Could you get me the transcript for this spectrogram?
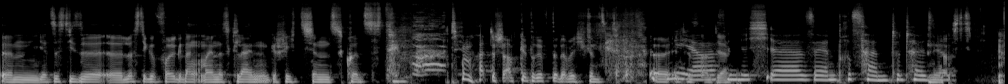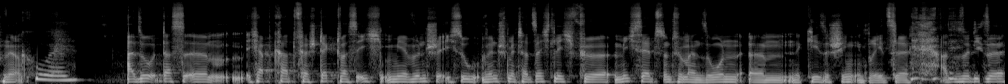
Ähm, jetzt ist diese äh, lustige Folge dank meines kleinen Geschichtchens kurz thema thematisch abgedriftet, aber ich finde es äh, interessant. Ja, finde ich äh, sehr interessant, total süß. Ja. Ja. Cool. Also das, ähm, ich habe gerade versteckt, was ich mir wünsche. Ich wünsche mir tatsächlich für mich selbst und für meinen Sohn ähm, eine Käse-Schinken-Brezel. Also so diese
